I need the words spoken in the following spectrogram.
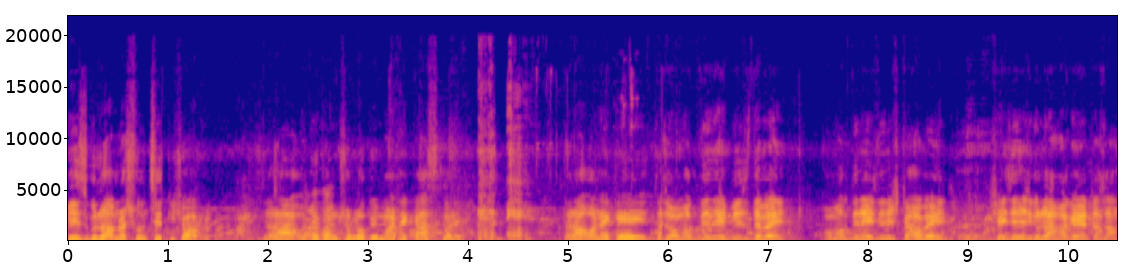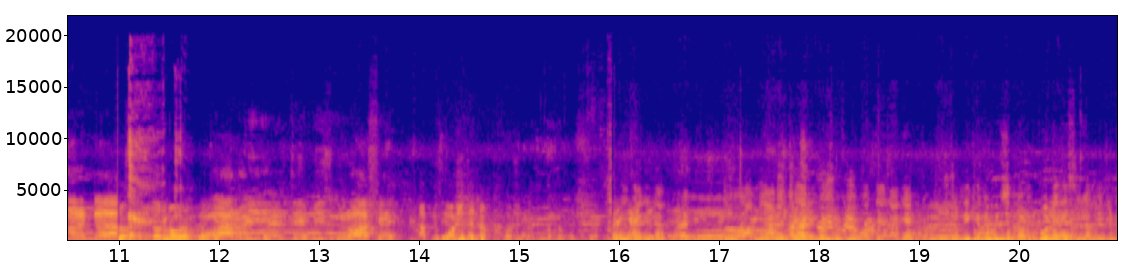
বীজগুলো আমরা শুনছি, কৃষক, যারা অধিকাংশ লোকই মাঠে কাজ করে, তারা অনেকেই জমক দিন এই বীজ দেবে। অমুক দিনে এই জিনিসটা হবে সেই জিনিসগুলো আমাকে একটা জানার একটা ধন্যবাদ আর ওই যে বীজগুলো আসে আপনি বসলেন আপনি বসলেন তো আমি আসছি এক বছর যাবত এর আগে একটা অনুষ্ঠান এখানে হয়েছিল আমি বলে গেছিলাম এখানে।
